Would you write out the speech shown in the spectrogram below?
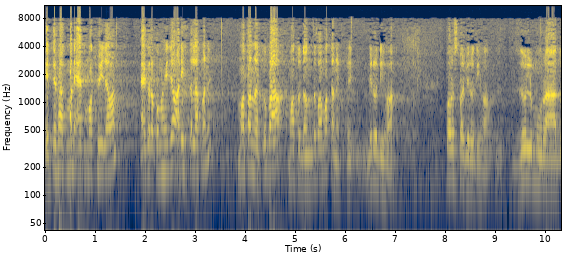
ইত্তেফাক মানে একমত হয়ে যাওয়া, একরকম হয়ে যাওয়া, আর ইখতলাফ মানে মতানৈক্য বা মতদ্বন্দ্ব বা মতানৈক্য, বিরোধী হওয়া। পরস্পর বিরোধী হওয়া জুল মুরাদ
